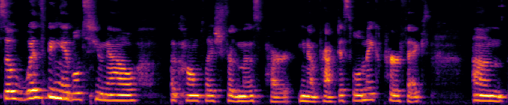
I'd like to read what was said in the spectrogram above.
So, with being able to now accomplish for the most part, you know, practice will make perfect. Um,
